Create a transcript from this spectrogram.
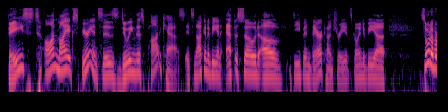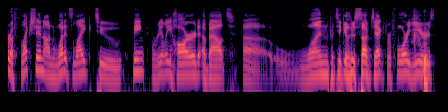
based on my experiences doing this podcast. It's not going to be an episode of Deep in Bear Country. It's going to be a sort of a reflection on what it's like to think really hard about uh, one particular subject for four years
